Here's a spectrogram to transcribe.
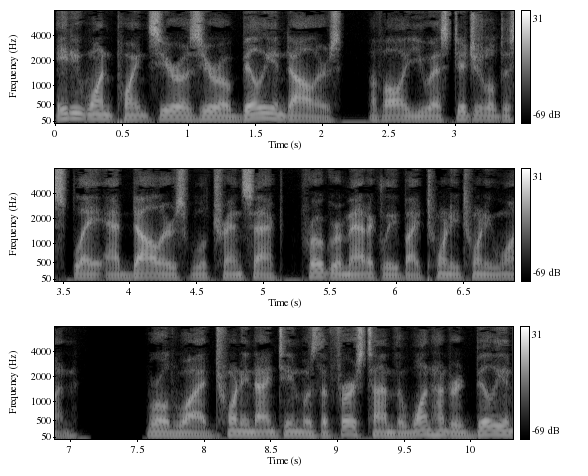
$81.00 billion, of all U.S. digital display ad dollars will transact programmatically by 2021. Worldwide, 2019 was the first time the $100 billion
